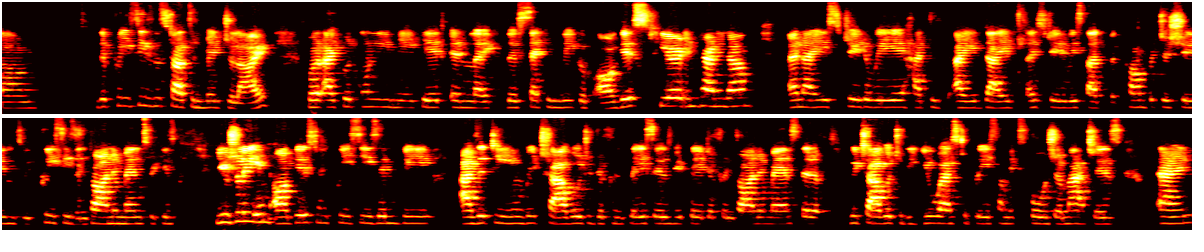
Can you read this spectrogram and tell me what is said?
um, the preseason starts in mid July but I could only make it in like the second week of August here in Canada. And I straight away had to, I dived, I straight away started with competitions, with preseason tournaments, because usually in August and preseason, we, as a team, we travel to different places, we play different tournaments. We travel to the US to play some exposure matches. And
